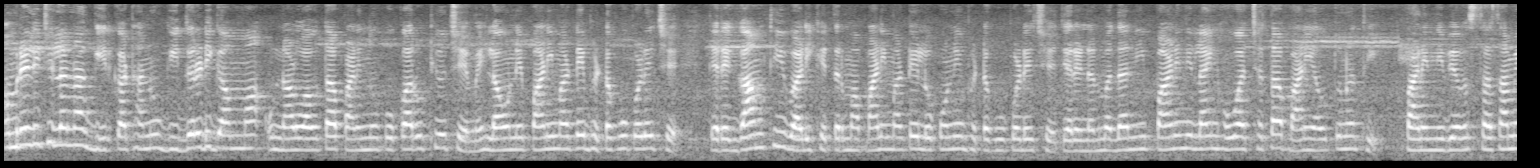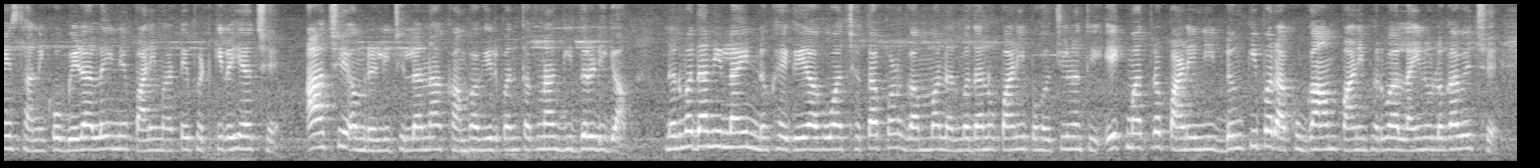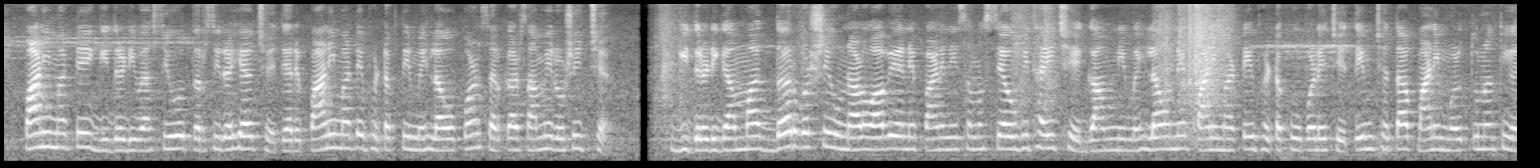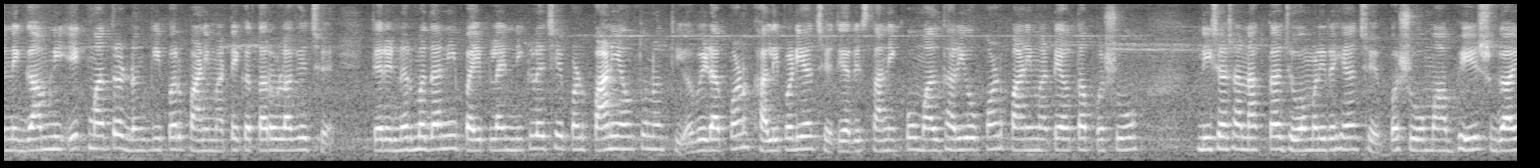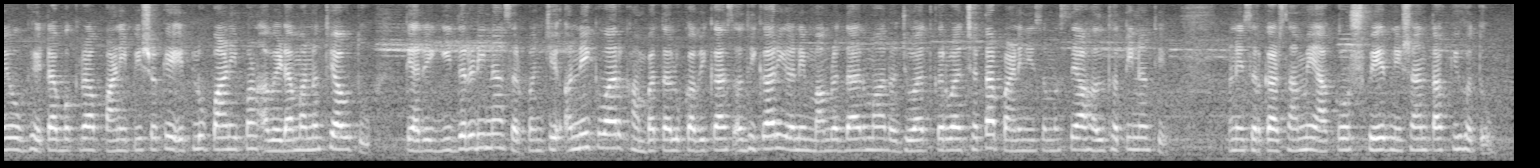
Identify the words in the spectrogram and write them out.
અમરેલી જિલ્લાના ગીર કાંઠાનું ગીદરડી ગામમાં ઉનાળો આવતા પાણીનો પોકાર ઉઠ્યો છે. મહિલાઓને પાણી માટે ભટકવું પડે છે. ત્યારે ગામથી વાડી ખેતરમાં પાણી માટે લોકોને ભટકવું પડે છે. ત્યારે નર્મદાની પાણીની લાઈન હોવા છતાં પાણી આવતું નથી. પાણીની વ્યવસ્થા સામે સ્થાનિકો બેડા લઈને પાણી માટે ભટકી રહ્યા છે. આ છે અમરેલી જિલ્લાના ખાંભાગીર પંથકના ગીદરડી ગામ. નર્મદાની લાઈન નખાઈ ગયા હોવા છતાં પણ ગામમાં નર્મદાનું પાણી પહોંચ્યું નથી. એકમાત્ર પાણીની ડંકી પર આખું ગામ પાણી ભરવા લાઈનો લગાવે છે. પાણી માટે ગીદરડીવાસીઓ તરસી રહ્યા છે. ત્યારે પાણી માટે ભટકતી મહિલાઓ પણ સરકાર સામે રોષિત છે. ગીદરડી ગામમાં દર વર્ષે ઉનાળો આવે અને પાણીની સમસ્યા ઊભી થાય છે. ગામની મહિલાઓને પાણી માટે ભટકવું પડે છે. તેમ છતાં પાણી મળતું નથી અને ગામની એકમાત્ર ડંકી પર પાણી માટે કતારો લાગે છે. ત્યારે નર્મદાની પાઇપલાઇન નીકળે છે, પણ પાણી આવતું નથી. અવેડા પણ ખાલી પડ્યા છે. ત્યારે સ્થાનિકો માલધારીઓ પણ પાણી માટે આવતા પશુઓ નિશાશા નાખતા જોવા મળી રહ્યા છે. પશુઓમાં ભેંસ, ગાયો, ઘેટા, બકરા પાણી પી શકે એટલું પાણી પણ અવેડામાં નથી આવતું. ત્યારે ગીદરડીના સરપંચે અનેકવાર ખાંભા તાલુકા વિકાસ અધિકારી અને મામલતદારમાં રજૂઆત કરવા છતાં પાણીની સમસ્યા હલ થતી નથી અને સરકાર સામે આક્રોશભેર નિશાન તાક્યું હતું.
